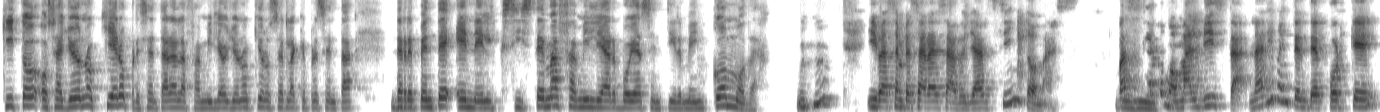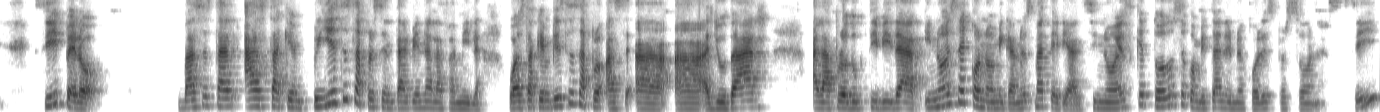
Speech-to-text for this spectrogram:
quito, o sea, yo no quiero presentar a la familia o yo no quiero ser la que presenta, de repente en el sistema familiar voy a sentirme incómoda. Y vas a empezar a desarrollar síntomas vas a estar como mal vista. Nadie va a entender por qué, sí, pero vas a estar hasta que empieces a presentar bien a la familia o hasta que empieces a, ayudar a la productividad. Y no es económica, no es material, sino es que todos se conviertan en mejores personas, ¿sí?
